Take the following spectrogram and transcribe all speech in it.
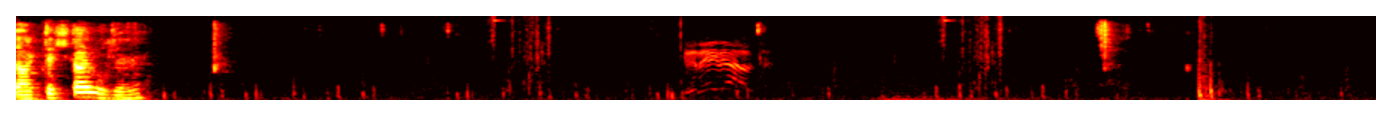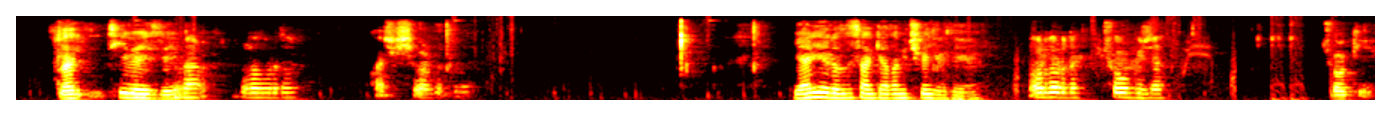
Dark'taki kayboldu ya. Ben T-Base'deyim. Ben buna vurdum. Kaç kişi var burada? Yer yarıldı sanki adam içine girdi ya. Orada orada. Çok güzel. Çok iyi.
